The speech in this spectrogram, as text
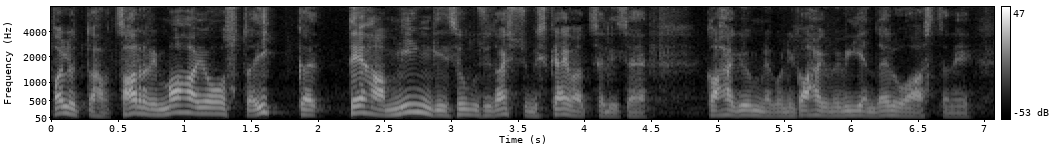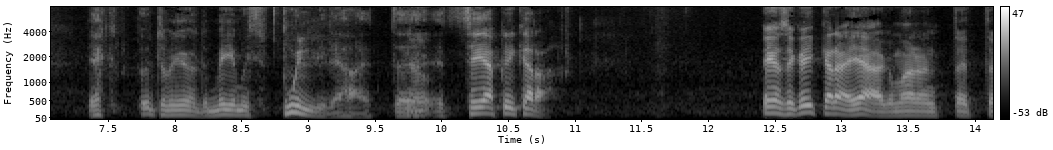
paljud tahavad sarvi maha joosta, ikka teha mingisuguseid asju, mis käivad sellise kahekümne kuni kahekümne viienda eluaastani. ehk ütleme nii-öelda meie mõistes pulli teha, et no., et see jääb kõik ära. ega see kõik ära ei jää, aga ma arvan, et, et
